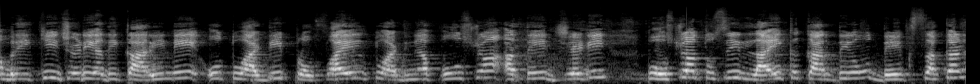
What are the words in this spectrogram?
ਅਮਰੀਕੀ ਜਿਹੜੇ ਅਧਿਕਾਰੀ ਨੇ, ਉਹ ਤੁਹਾਡੀ ਪ੍ਰੋਫਾਈਲ ਤੁਹਾਡੀਆਂ ਪੋਸਟਾਂ ਅਤੇ ਜਿਹੜੀ ਪੋਸਟਾਂ ਤੁਸੀਂ ਲਾਈਕ ਕਰਦੇ ਹੋ, ਦੇਖ ਸਕਣ।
